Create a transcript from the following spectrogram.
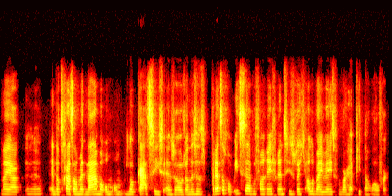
nou ja, uh, en dat gaat dan met name om, om locaties en zo, dan is het prettig om iets te hebben van referenties zodat je allebei weet van waar heb je het nou over.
